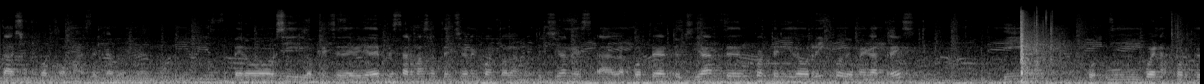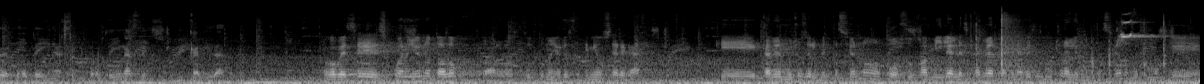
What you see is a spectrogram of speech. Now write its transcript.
das un poco más de calorías. Pero sí, lo que se debería de prestar más atención en cuanto a la nutrición es al aporte de antioxidantes, un contenido rico de omega 3 y un buen aporte de proteínas, proteínas de calidad. Luego a veces, bueno, yo he notado a los adultos mayores que he tenido cerca, que cambian mucho su alimentación o, su familia les cambia también a veces mucho la alimentación, o sea, como que,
